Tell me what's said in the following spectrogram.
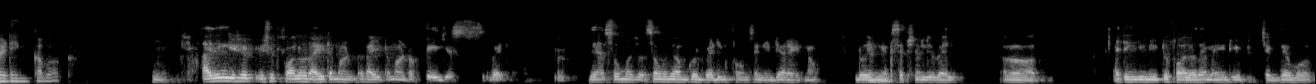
wedding का work hmm. I think you should you should follow right amount right amount of pages but there are so much so many of good wedding firms in India right now doing mm-hmm. exceptionally well uh, I think you need to follow them and you need to check their work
